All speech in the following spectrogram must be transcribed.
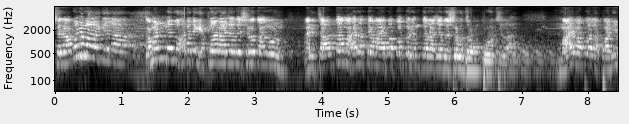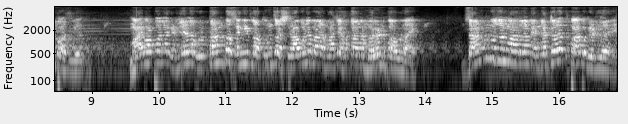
श्रावण बाळ गेला. कमंडलू हात घेतला राजा दशरथांकडून आणि चालता महाराज त्या मायबापापर्यंत राजा दशरथ जाऊन पोहोचला. मायबापाला पाणी पाजलं. मायबापाला घडलेला वृत्तांत सांगितला. तुमचा श्रावण बाळ माझ्या हाताने मरण पावलाय. जाणून बुजून मारला नाही नकळत पाप घडलंय.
